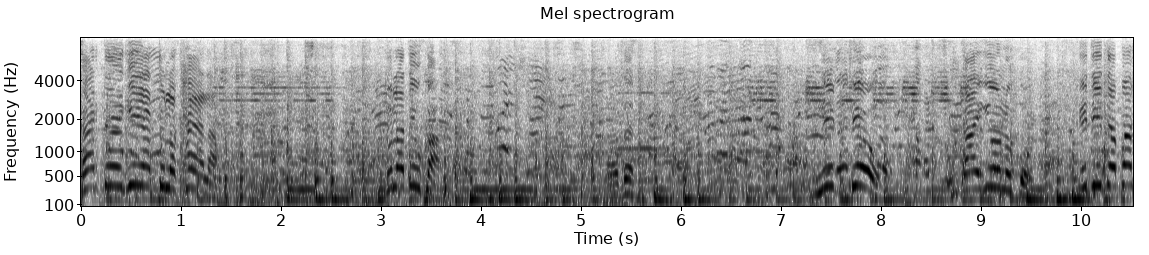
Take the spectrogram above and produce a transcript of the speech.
कार्तिक घे या तुला खायला. तुला देऊ का? नीट ठेव. काय घेऊ नको. किती तर बघ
